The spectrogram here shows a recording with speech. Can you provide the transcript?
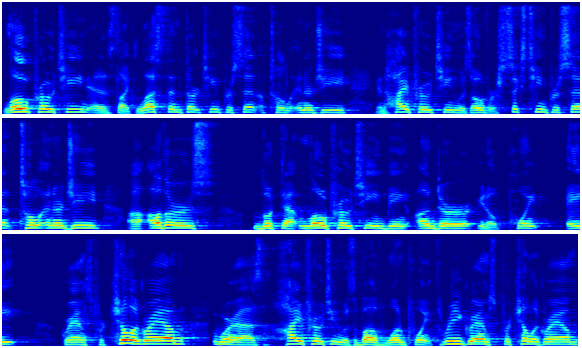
low protein as like less than 13% of total energy and high protein was over 16% total energy. Uh, others looked at low protein being under, you know, 0.8 grams per kilogram, whereas high protein was above 1.3 grams per kilogram.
